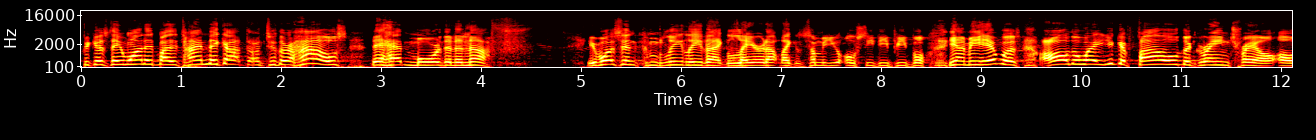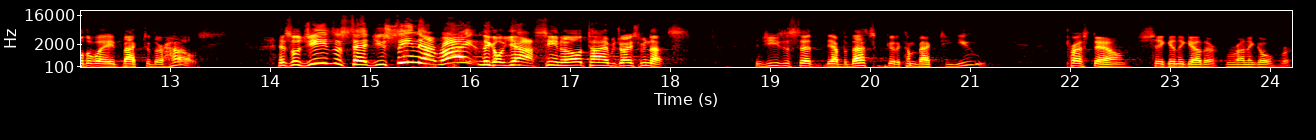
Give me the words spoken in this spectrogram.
because they wanted, by the time they got to their house, they had more than enough. It wasn't completely like layered out like some of you OCD people. Yeah, I mean, it was all the way, you could follow the grain trail all the way back to their house. And so Jesus said, You seen that, right? And they go, Yeah, I've seen it all the time. It drives me nuts. And Jesus said, Yeah, but that's going to come back to you. Pressed down, shaken together, running over.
